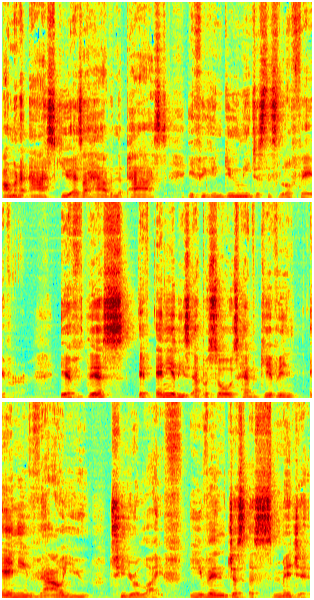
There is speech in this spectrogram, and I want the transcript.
I'm going to ask you, as I have in the past, if you can do me just this little favor. If this, if any of these episodes have given any value to your life, even just a smidget,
